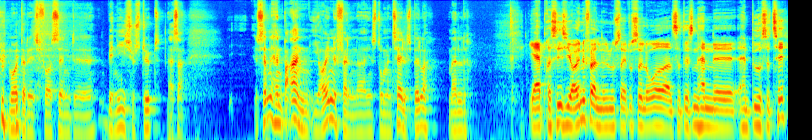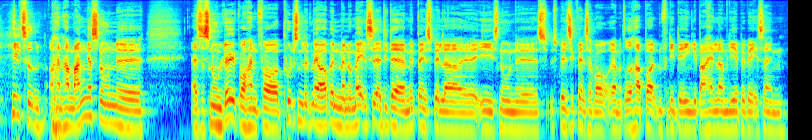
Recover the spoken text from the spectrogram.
Modric for at sende uh, Vinicius dybt. Altså, simpelthen bare en i øjnefaldende instrumental spiller, Malte. Ja, præcis i øjnefaldene, nu sagde du selv ordet, altså det er sådan, han, øh, han byder sig til hele tiden, og han har mange af sådan nogle... Øh, Altså sådan nogle løb, hvor han får pulsen lidt mere op, end man normalt ser de der midtbanespillere øh, i sådan nogle øh, spilsekvenser, hvor Real Madrid har bolden, fordi det egentlig bare handler om lige at bevæge sig en,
